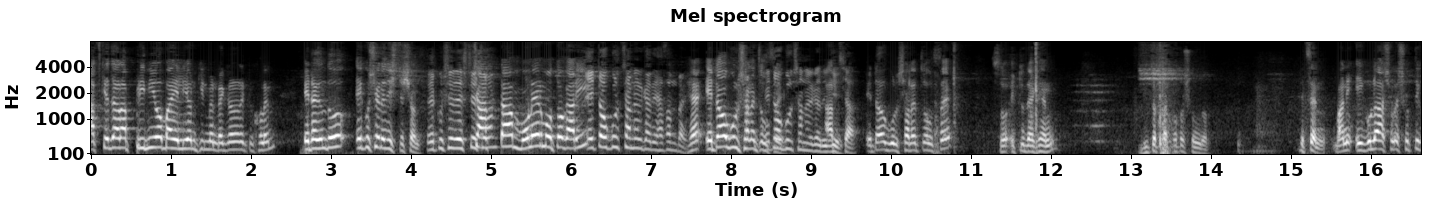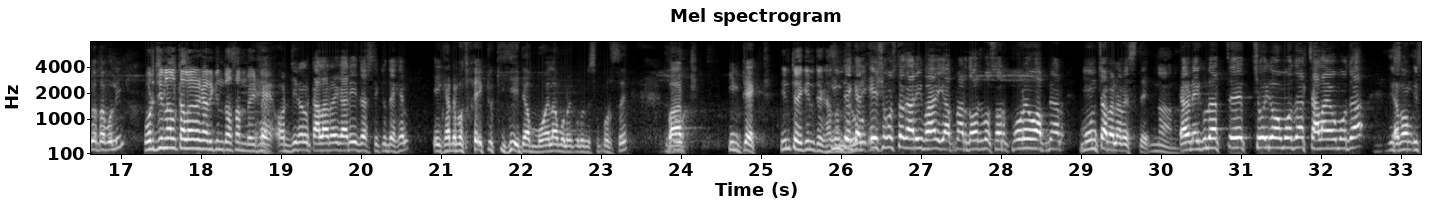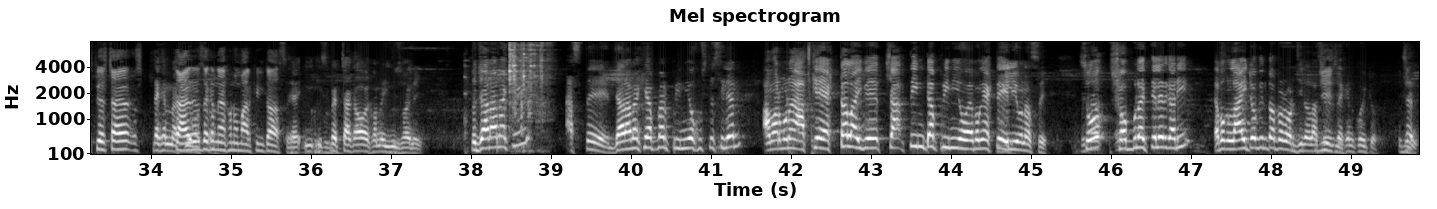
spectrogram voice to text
আজকে যারা প্রিমিয় বা এলিয়ন কিনবেন ব্যাকগ্রাউন্ড একটু খোলেন এটা কিন্তু একুশে রেজিস্ট্রেশন একুশে রেজিস্ট্রেশন চারটা মনের মতো গাড়ি। এটাও গুলশানের গাড়ি হাসান ভাই। হ্যাঁ এটাও গুলশানে চলছে। এটাও গুলশানের গাড়ি আচ্ছা এটাও গুলশানে চলছে। সো একটু দেখেন ভিতরটা কত সুন্দর। দেখছেন? মানে এগুলো আসলে সত্যি কথা বলি। অরিজিনাল কালারের গাড়ি কিন্তু হাসান ভাই হ্যাঁ অরিজিনাল কালারের গাড়ি জাস্ট একটু দেখেন। এইখানে বোধহয় একটু কি এটা ময়লা মনে হয় কোনো কিছু পড়ছে but intact intact intact Hasan intact গাড়ি। এই সমস্ত গাড়ি ভাই আপনার দশ বছর পরেও আপনার মন চাবে না বেচতে। কারণ এগুলো হচ্ছে চৈরাও মজা চালায়ও মজা এবং স্পেস টায়ার দেখেন না টায়ারের। দেখেন এখনও মার্কিংটা আছে। স্পেয়ার চাকাও এখনও ইউজ হয়নি। তো যারা নাকি আস্তে যারা নাকি আপনার প্রিমিয় খুঁজতেছিলেন আমার মনে হয় আজকে একটা লাইভে চার তিনটা প্রিমিয় এবং একটা এলিয়ন আছে। সো সবগুলাই তেলের গাড়ি এবং লাইটও কিন্তু আপনার অরিজিনাল আছে। দেখেন কইটো। বুঝছেন?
